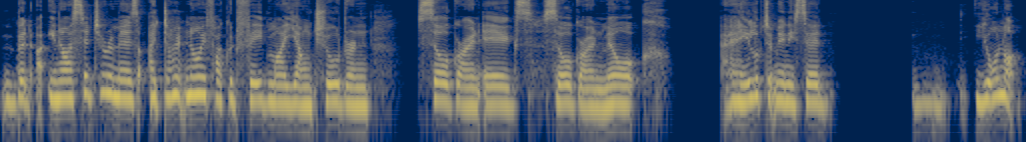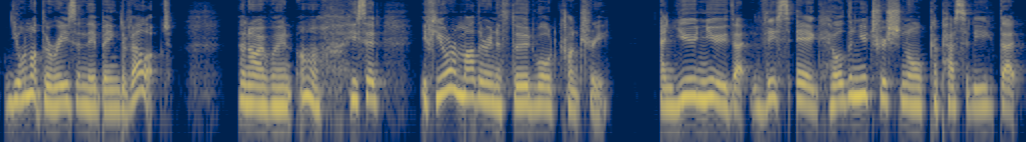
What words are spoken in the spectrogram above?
but uh, you know, I said to Ramez, I don't know if I could feed my young children cell grown eggs, cell grown milk. And he looked at me and he said, "You're not you're not the reason they're being developed." And I went, "Oh." He said, "If you're a mother in a third world country." And you knew that this egg held the nutritional capacity that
